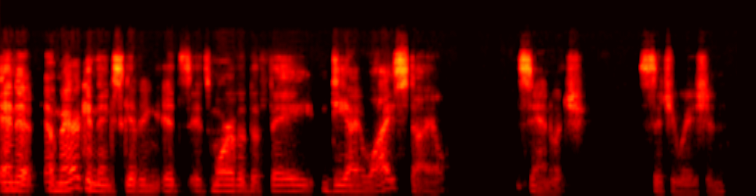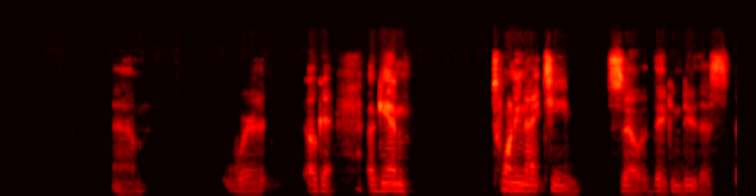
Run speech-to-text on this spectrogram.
and at American Thanksgiving, it's it's more of a buffet DIY style sandwich situation. Um, where okay, again, 2019, so they can do this.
